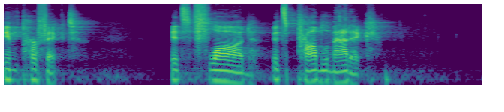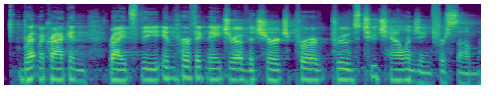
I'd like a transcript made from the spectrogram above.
imperfect, it's flawed, it's problematic. Brett McCracken writes The imperfect nature of the church proves too challenging for some.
